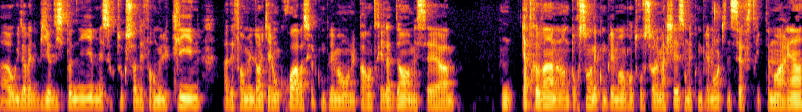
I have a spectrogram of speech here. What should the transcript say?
euh, où ils doivent être biodisponibles, mais surtout que ce soit des formules clean, euh, des formules dans lesquelles on croit, parce que le complément, on n'est pas rentré là-dedans, mais c'est 80 à 90% des compléments qu'on trouve sur le marché sont des compléments qui ne servent strictement à rien.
